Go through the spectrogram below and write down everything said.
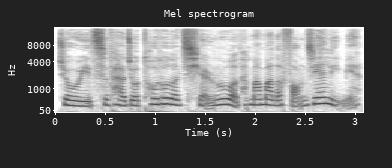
就有一次他就偷偷的潜入了他妈妈的房间里面。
